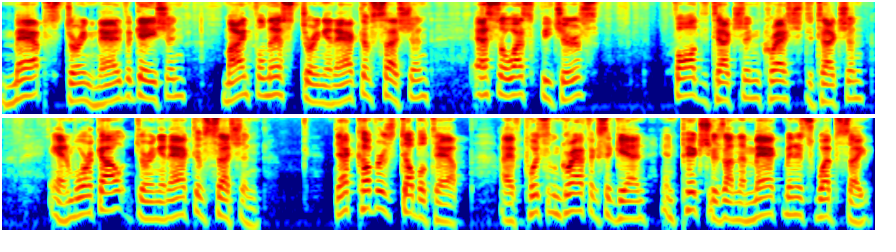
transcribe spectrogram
maps during navigation, mindfulness during an active session, SOS features, fall detection, crash detection, and workout during an active session. That covers double tap. I have put some graphics again and pictures on the Mac Minutes website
